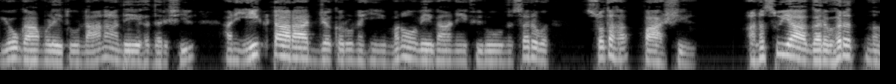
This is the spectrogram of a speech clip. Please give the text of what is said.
योगामुळे तू नाना देह दर्शील आणि एकटा राज्य करूनही मनोवेगाने फिरून सर्व स्वतः पाहशील. अनसुया गर्भरत्न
